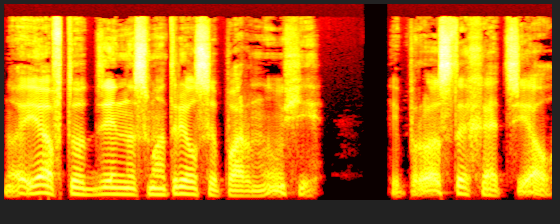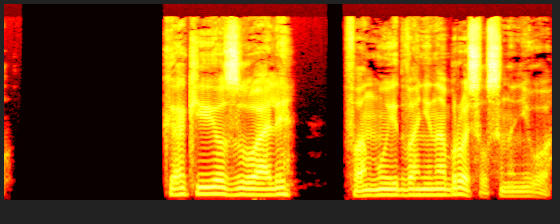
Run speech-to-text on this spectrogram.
но я в тот день насмотрелся порнухи и просто хотел...» «Как ее звали?» Фанму едва не набросился на него.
